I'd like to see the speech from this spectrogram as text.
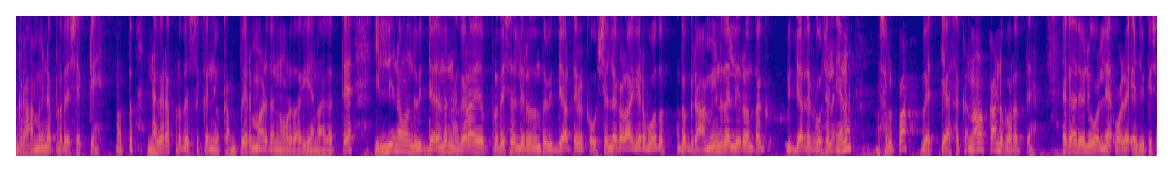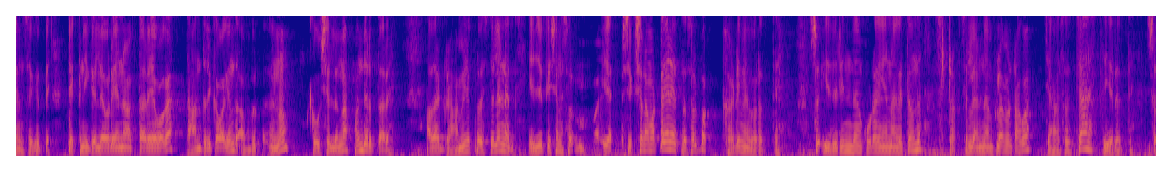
ಗ್ರಾಮೀಣ ಪ್ರದೇಶಕ್ಕೆ ಮತ್ತು ನಗರ ಪ್ರದೇಶಕ್ಕೆ ನೀವು ಕಂಪೇರ್ ಮಾಡಿದ ನೋಡಿದಾಗ ಏನಾಗುತ್ತೆ? ಇಲ್ಲಿನ ಒಂದು ವಿದ್ಯಾ, ಅಂದರೆ ನಗರ ಪ್ರದೇಶದಲ್ಲಿರೋದಂಥ ವಿದ್ಯಾರ್ಥಿಗಳ ಕೌಶಲ್ಯಗಳಾಗಿರ್ಬೋದು ಅಥವಾ ಗ್ರಾಮೀಣದಲ್ಲಿರುವಂಥ ವಿದ್ಯಾರ್ಥಿ ಕೌಶಲ್ಯ, ಏನು? ಸ್ವಲ್ಪ ವ್ಯತ್ಯಾಸ ನಾವು ಕಂಡು ಬರುತ್ತೆ. ಯಾಕಂದರೆ ಇಲ್ಲಿ ಒಳ್ಳೆ ಒಳ್ಳೆ ಎಜುಕೇಷನ್ ಸಿಗುತ್ತೆ. ಟೆಕ್ನಿಕಲಿ ಅವ್ರು ಏನಾಗ್ತಾರೆ ಇವಾಗ? ತಾಂತ್ರಿಕವಾಗಿ ಒಂದು ಏನು? ಕೌಶಲ್ಯನ ಹೊಂದಿರ್ತಾರೆ ಆದರೆ ಗ್ರಾಮೀಣ ಪ್ರದೇಶದಲ್ಲಿ ಏನಾಗುತ್ತೆ ಎಜುಕೇಷನ್ ಸ್ವಲ್ಪ ಶಿಕ್ಷಣ ಮಟ್ಟ ಏನಿರುತ್ತೆ ಸ್ವಲ್ಪ ಕಡಿಮೆ ಬರುತ್ತೆ. ಸೊ ಇದರಿಂದ ಕೂಡ ಏನಾಗುತ್ತೆ ಒಂದು ಸ್ಟ್ರಕ್ಚರಲ್ ಅನ್ಎಂಪ್ಲಾಯ್ಮೆಂಟ್ ಆಗೋ ಚಾನ್ಸಸ್ ಜಾಸ್ತಿ ಇರುತ್ತೆ. ಸೊ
